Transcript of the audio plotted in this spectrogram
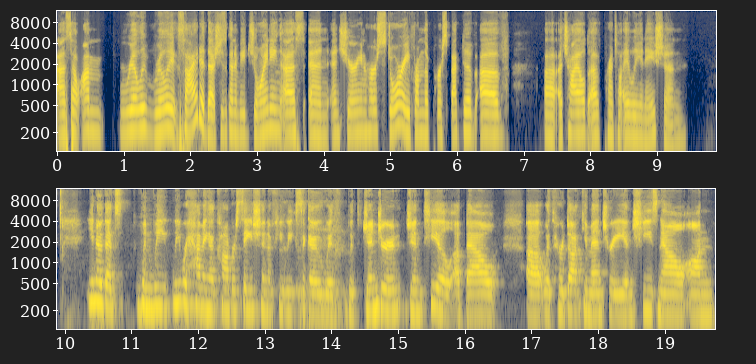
And so I'm really, really excited that she's going to be joining us and, and sharing her story from the perspective of uh, a child of parental alienation you know that's when we we were having a conversation a few weeks ago with with ginger gentile about uh, with her documentary and she's now on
